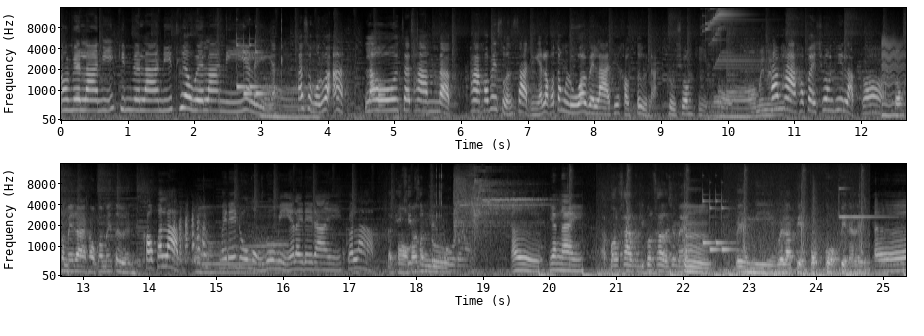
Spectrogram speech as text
นอนเวลานี้กินเวลานี้เที่ยวเวลานี้อะไรอย่างเงี้ยอ๋อถ้าสมมุติว่าอะเราจะทำแบบพาเขาไปสวนสัตว์อย่างเงี้ยเราก็ต้องรู้ว่าเวลาที่เขาตื่นอะ คือช่วงกี่โมอ๋อง ไม่นั้นถ้าพาเขาไปช่วงที่หลับก็ ต้องก็ไม่ได้เขาก็ไม่ตื่น เขาก็หลับ อ๋อ ไม่ได้ดูหมงดูหมีอะไรใด ๆ ก็หลับ แต่อ๋อก็ต้องดูเออ ยังไง อะป้อนข้าวเมื่อกี้ป้อนข้าวแล้วใช่ไหมอืม ก็ยังมีเวลาเปลี่ยนโปกโกะเปลี่ยนอะไรอย่างเงี้ยเออ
